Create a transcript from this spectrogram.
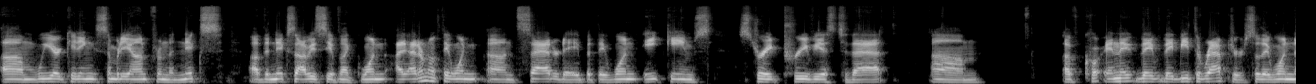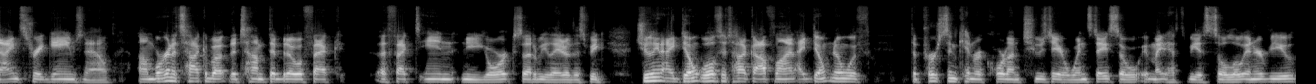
um, we are getting somebody on from the Knicks. Uh, the Knicks obviously have like won. I, I don't know if they won on Saturday, but they won eight games straight previous to that. Um, of course, and they they they beat the Raptors, so they won nine straight games now. Um, we're going to talk about the Tom Thibodeau effect effect in New York, so that'll be later this week. Julian, I don't. We'll have to talk offline. I don't know if the person can record on Tuesday or Wednesday, so it might have to be a solo interview.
